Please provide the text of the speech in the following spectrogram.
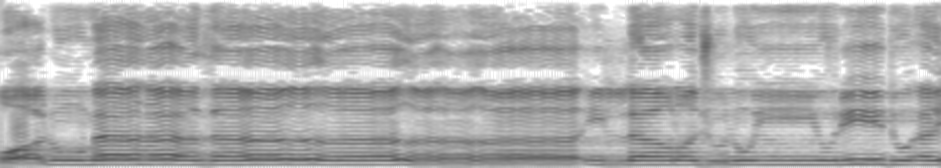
قَالُوا مَا هَذَا إِلَّا رَجُلٌ يُرِيدُ أَن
